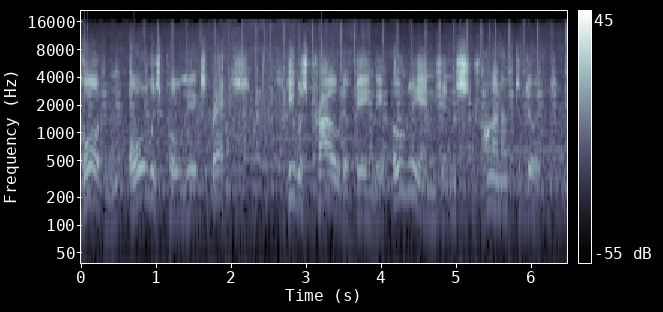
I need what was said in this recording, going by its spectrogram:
Gordon always pulled the express. He was proud of being the only engine strong enough to do it.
